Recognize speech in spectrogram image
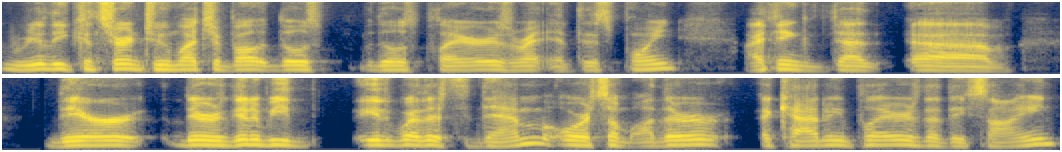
really concerned too much about those those players right at this point. I think that uh, they're they're going to be either whether it's them or some other academy players that they sign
